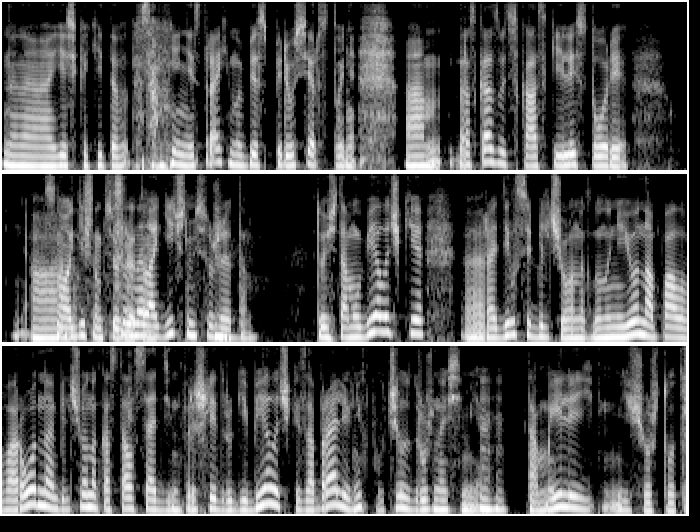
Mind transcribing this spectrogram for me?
есть какие-то сомнения и страхи, но без переусердствования, рассказывать сказки или истории. С аналогичным сюжетом. С аналогичным сюжетом. То есть там у белочки э, родился бельчонок, но на нее напала ворона, бельчонок остался один. Пришли другие белочки, забрали, у них получилась дружная семья. Угу там или еще что-то.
